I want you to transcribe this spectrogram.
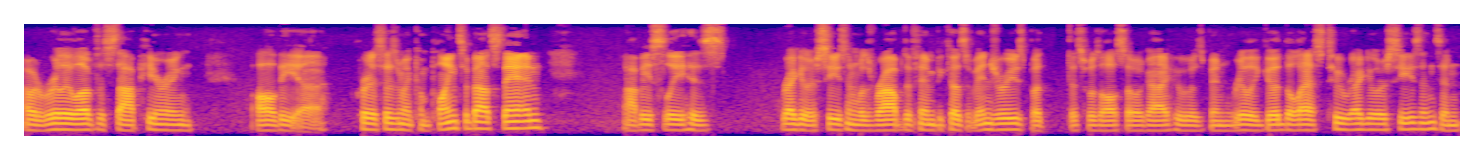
I would really love to stop hearing all the uh, criticism and complaints about Stanton. Obviously, his regular season was robbed of him because of injuries, but this was also a guy who has been really good the last two regular seasons and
